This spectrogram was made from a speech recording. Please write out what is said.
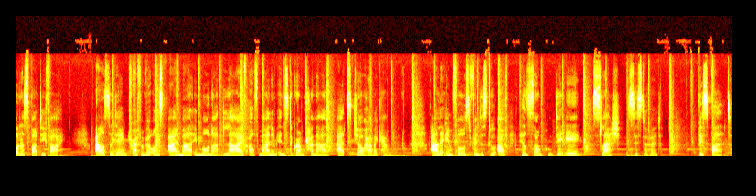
oder Spotify. Außerdem treffen wir uns einmal im Monat live auf meinem Instagram-Kanal at Joe Haverkamp. Alle Infos findest du auf hillsong.de slash sisterhood. Bis bald.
